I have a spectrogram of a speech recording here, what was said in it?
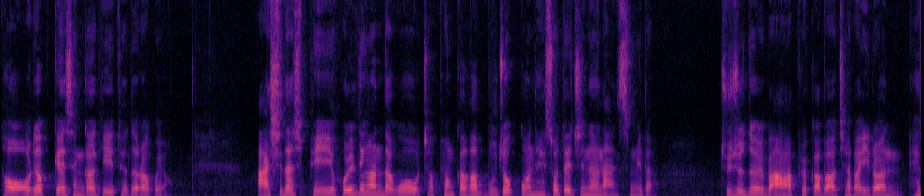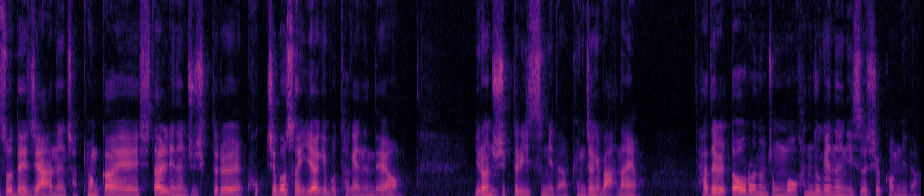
더 어렵게 생각이 되더라고요. 아시다시피 홀딩한다고 저평가가 무조건 해소되지는 않습니다. 주주들 마음 아플까봐 제가 이런 해소되지 않은 저평가에 시달리는 주식들을 콕 집어서 이야기 못 하겠는데요. 이런 주식들이 있습니다. 굉장히 많아요. 다들 떠오르는 종목 한두 개는 있으실 겁니다.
